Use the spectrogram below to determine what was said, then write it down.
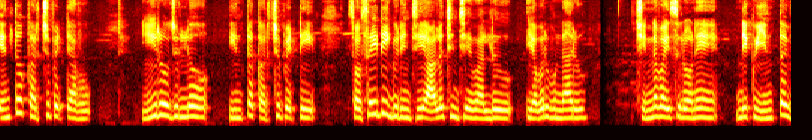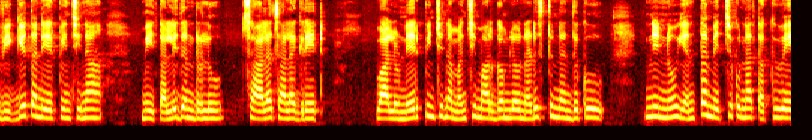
ఎంతో ఖర్చు పెట్టావు. ఈ రోజుల్లో ఇంత ఖర్చు పెట్టి సొసైటీ గురించి ఆలోచించే వాళ్ళు ఎవరు ఉన్నారు? చిన్న వయసులోనే నీకు ఇంత విజ్ఞత నేర్పించిన మీ తల్లిదండ్రులు చాలా చాలా గ్రేట్. వాళ్ళు నేర్పించిన మంచి మార్గంలో నడుస్తున్నందుకు నిన్ను ఎంత మెచ్చుకున్నా తక్కువే.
